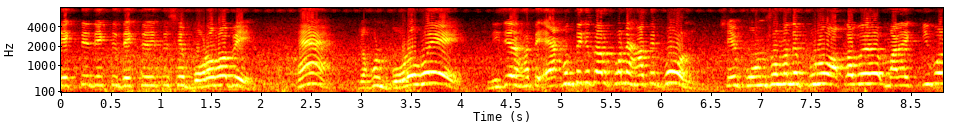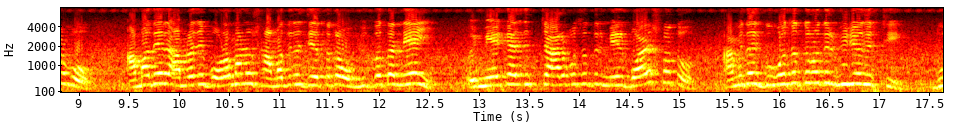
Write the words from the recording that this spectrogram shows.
দেখতে দেখতে দেখতে দেখতে সে বড় হবে হ্যাঁ যখন বড় হয়ে নিজের হাতে, এখন থেকে তার ফোনে হাতে ফোন সেই ফোন সম্বন্ধে পুরো অকাবে মানে কি বলব, আমাদের, আমরা যে বড় মানুষ, আমাদের যে এতটা অভিজ্ঞতা নেই, ওই মেয়েকে আজকে চার বছর ধরে, মেয়ের বয়স কত? আমি তো দু বছর ধরে ওদের ভিডিও দেখছি, দু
